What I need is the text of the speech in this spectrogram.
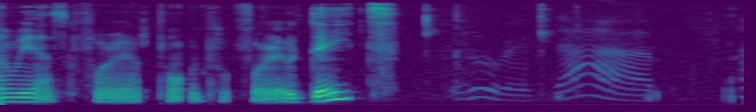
Can we ask for a for a date? A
